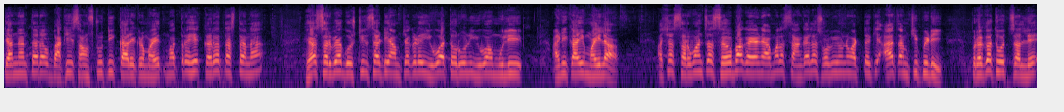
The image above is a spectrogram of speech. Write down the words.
त्यानंतर बाकी सांस्कृतिक कार्यक्रम आहेत. मात्र हे करत असताना ह्या सर्व गोष्टींसाठी आमच्याकडे युवा तरुण युवा मुली आणि काही महिला अशा सर्वांचा सहभाग आहे आणि आम्हाला सांगायला स्वाभिमान वाटतं की आज आमची पिढी प्रगत होत चालली आहे.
